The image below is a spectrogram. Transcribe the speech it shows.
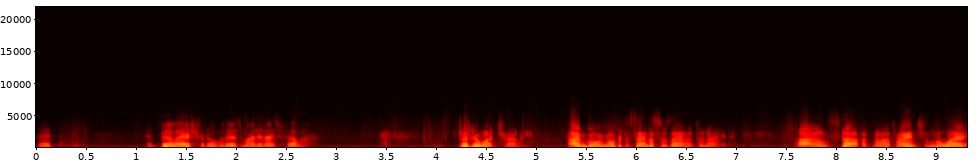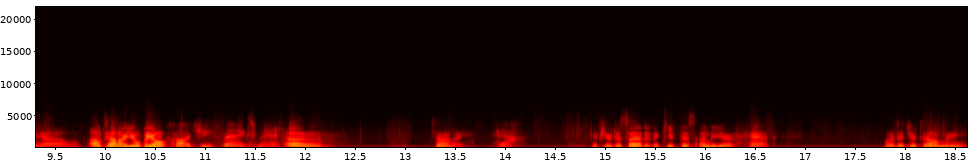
That. That Bill Ashford over there's a mighty nice fella. Tell you what, Charlie. I'm going over to Santa Susana tonight. I'll stop at North Ranch on the way. I'll I'll tell her you'll be over. Oh, gee, thanks, Matt. Uh, Charlie, Yeah? if you decided to keep this under your hat, why did you tell me?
